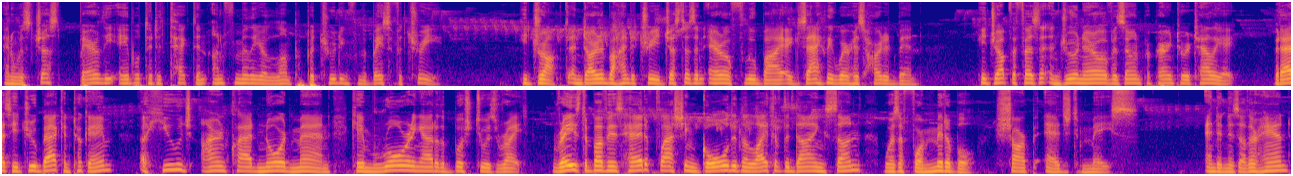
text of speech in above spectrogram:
and was just barely able to detect an unfamiliar lump protruding from the base of a tree. He dropped and darted behind a tree just as an arrow flew by exactly where his heart had been. He dropped the pheasant and drew an arrow of his own, preparing to retaliate. But as he drew back and took aim, a huge ironclad Nord man came roaring out of the bush to his right. Raised above his head, flashing gold in the light of the dying sun, was a formidable, sharp edged mace. And in his other hand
